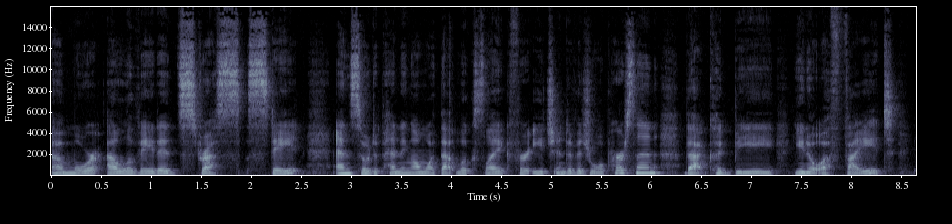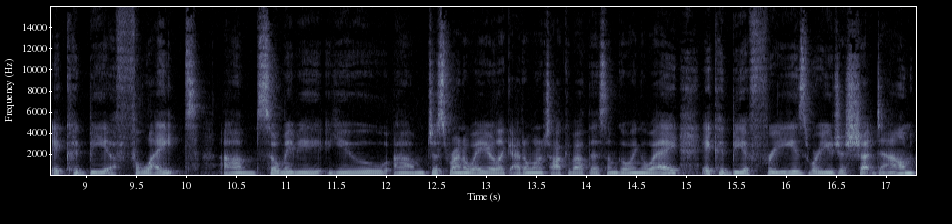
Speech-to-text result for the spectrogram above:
a, more elevated stress state. And so, depending on what that looks like for each individual person, that could be, you know, a fight, it could be a flight. Um, so maybe you um, just run away. You're like, I don't want to talk about this. I'm going away. It could be a freeze where you just shut down,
